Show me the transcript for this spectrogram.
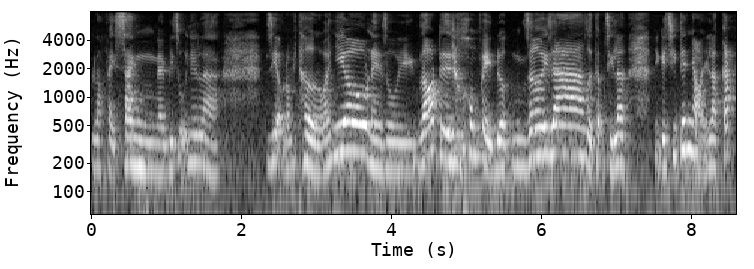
là phải sành này ví dụ như là rượu nó phải thở bao nhiêu này rồi rót thì nó không phải được rơi ra rồi thậm chí là những cái chi tiết nhỏ như là cắt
